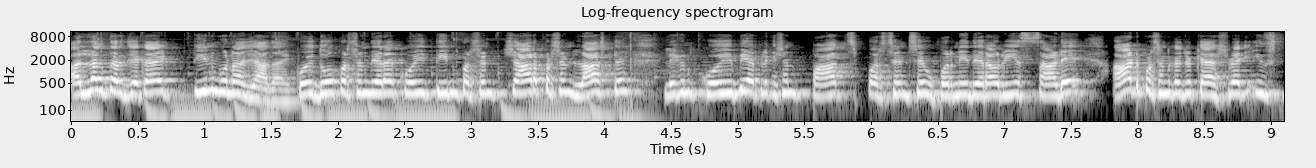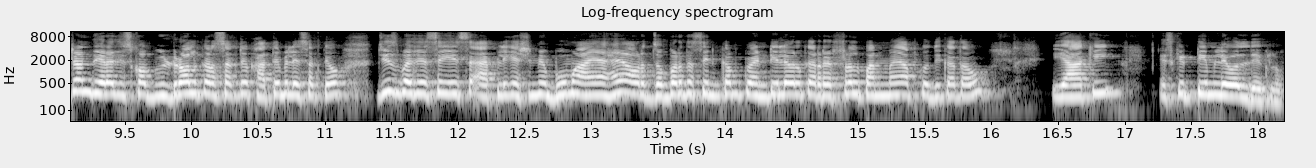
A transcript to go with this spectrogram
अलग दर्जे का है, तीन गुना ज़्यादा है। कोई दो परसेंट दे रहा है, कोई तीन परसेंट चार परसेंट लास्ट है, लेकिन कोई भी एप्लीकेशन पाँच परसेंट से ऊपर नहीं दे रहा। और ये साढ़े आठ परसेंट का जो कैशबैक इंस्टेंट दे रहा है, जिसको आप विड्रॉल कर सकते हो, खाते में ले सकते हो, जिस वजह से इस एप्लीकेशन में बूम आया है। और ज़बरदस्त इनकम ट्वेंटी लेवल का रेफरल फंड मैं आपको दिखाता हूँ। यहाँ की इसकी टीम लेवल देख लो।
